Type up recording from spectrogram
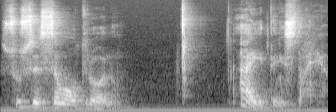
sucessão ao trono? Aí tem história.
